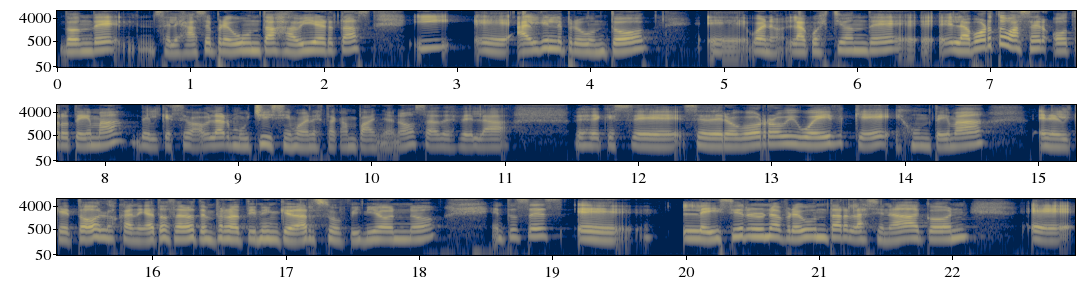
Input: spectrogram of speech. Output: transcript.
donde se les hace preguntas abiertas y eh, alguien le preguntó eh, bueno, la cuestión de eh, el aborto va a ser otro tema del que se va a hablar muchísimo en esta campaña, ¿no? O sea, desde, la, desde que se, se derogó Robbie Wade, que es un tema en el que todos los candidatos tarde o temprano tienen que dar su opinión, ¿no? Entonces, eh, le hicieron una pregunta relacionada con eh,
